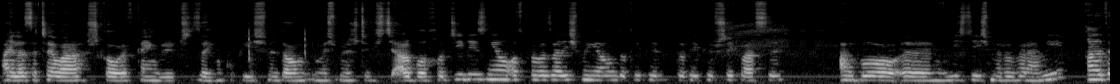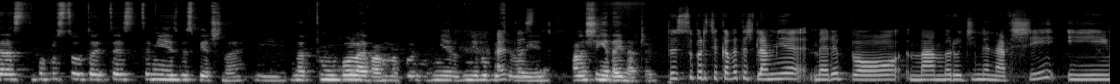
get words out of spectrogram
Ayla zaczęła szkołę w Cambridge, zanim kupiliśmy dom i myśmy rzeczywiście albo chodzili z nią, odprowadzaliśmy ją do tej, do tej pierwszej klasy, albo jeździliśmy rowerami, ale teraz po prostu to, to, jest, to nie jest bezpieczne i nad czym ubolewam, no bo nie, nie lubię Ale tyle jest- jeździć, ale się nie da inaczej. To jest super ciekawe też dla mnie, Mary, bo mam rodzinę na wsi i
